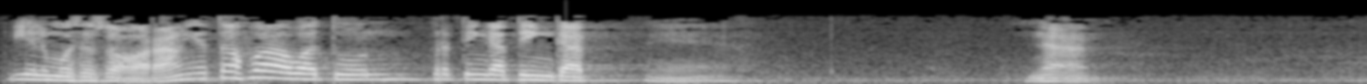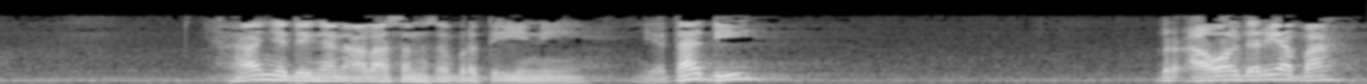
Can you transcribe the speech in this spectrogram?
ilmu seseorang ya tafawatun bertingkat-tingkat. Ya. Nah, hanya dengan alasan seperti ini, ya tadi berawal dari apa?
